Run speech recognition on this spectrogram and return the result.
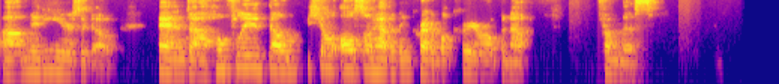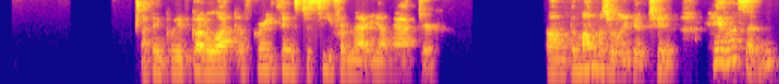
uh, many years ago. And uh, hopefully, they'll he'll also have an incredible career open up from this. I think we've got a lot of great things to see from that young actor. Um, the mom was really good too. Hey, listen,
